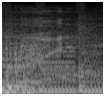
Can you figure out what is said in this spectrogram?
Ha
